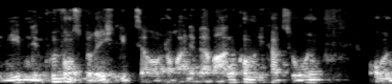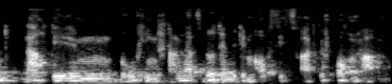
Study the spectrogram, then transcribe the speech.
neben dem Prüfungsbericht gibt es ja auch noch eine verbale Kommunikation. Und nach den beruflichen Standards wird er mit dem Aufsichtsrat gesprochen haben.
